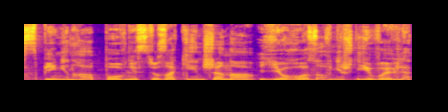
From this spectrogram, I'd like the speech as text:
спінінга повністю закінчена. Його зовнішній вигляд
